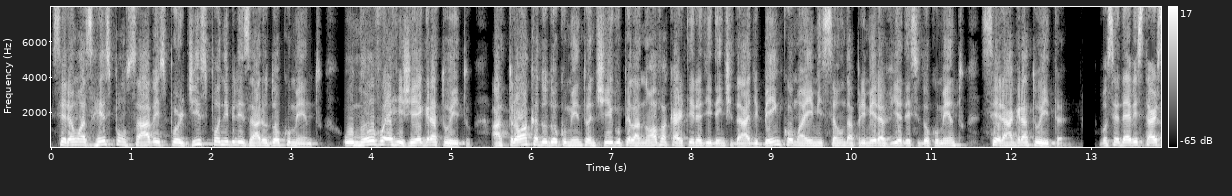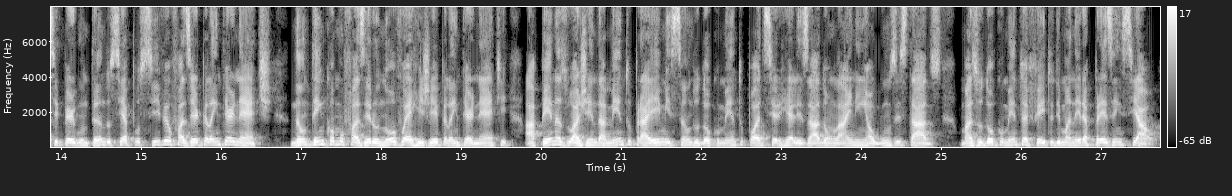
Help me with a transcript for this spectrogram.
serão as responsáveis por disponibilizar o documento. O novo RG é gratuito. A troca do documento antigo pela nova carteira de identidade, bem como a emissão da primeira via desse documento, será gratuita. Você deve estar se perguntando se é possível fazer pela internet. Não tem como fazer o novo RG pela internet, apenas o agendamento para a emissão do documento pode ser realizado online em alguns estados, mas o documento é feito de maneira presencial.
